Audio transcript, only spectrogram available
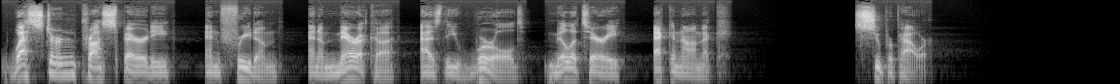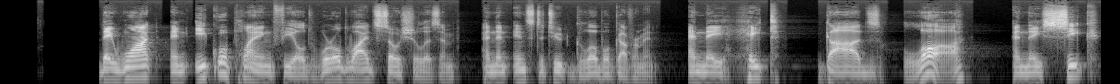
Western prosperity and freedom and America as the world military economic superpower. They want an equal playing field, worldwide socialism, and then institute global government. And they hate God's law and they seek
